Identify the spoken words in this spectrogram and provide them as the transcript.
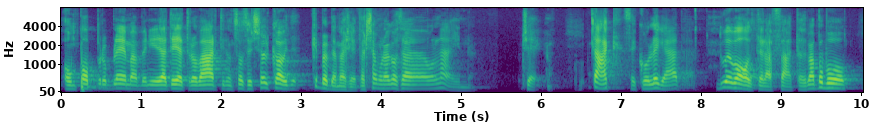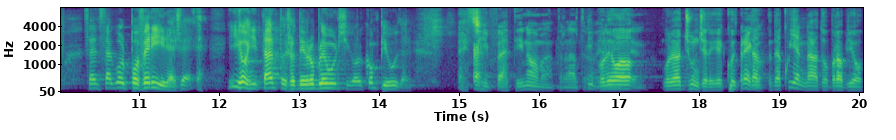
ho un po' problema a venire da te a trovarti, non so se c'è il Covid, che problema c'è? Facciamo una cosa online. Cioè, tac, si è collegata. Due volte l'ha fatta, ma proprio senza colpo ferire. Cioè, io ogni tanto ho dei problemucci col computer. Eh sì, infatti, no, ma tra l'altro... Sì, volevo, volevo, aggiungere che que- da, da, qui è nato proprio,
